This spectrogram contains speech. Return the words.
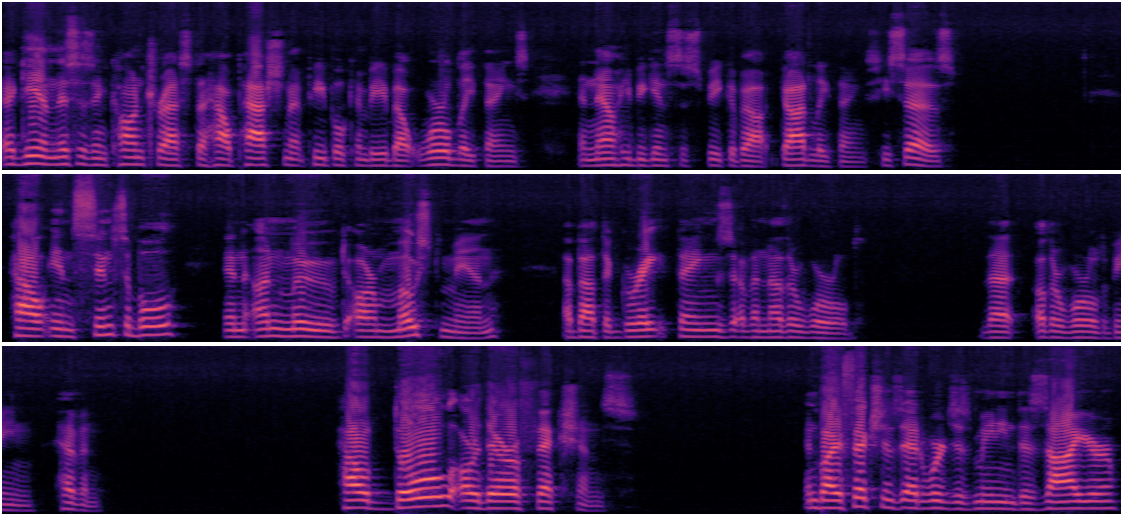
Again, this is in contrast to how passionate people can be about worldly things, and now he begins to speak about godly things. He says, How insensible and unmoved are most men about the great things of another world, that other world being heaven. How dull are their affections. And by affections, Edwards is meaning desire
